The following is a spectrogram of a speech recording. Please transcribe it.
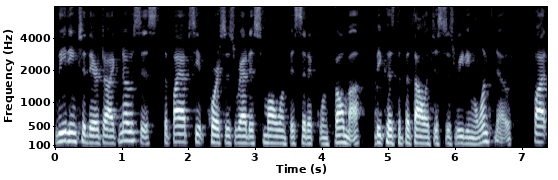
leading to their diagnosis, the biopsy, of course, is read as small lymphocytic lymphoma because the pathologist is reading the lymph node. But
